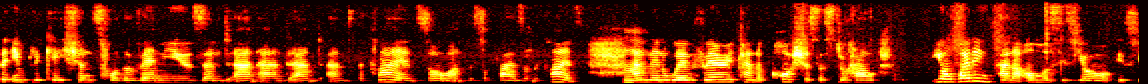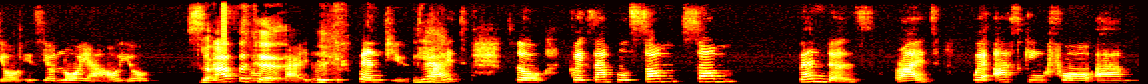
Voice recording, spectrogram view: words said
the implications for the venues and and and and, and the clients or and the suppliers and the clients hmm. and then we're very kind of cautious as to how your wedding planner almost is your is your is your lawyer or your or advocate. guy. they defend you Yeah. right so for example some some vendors right? We're asking for um,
